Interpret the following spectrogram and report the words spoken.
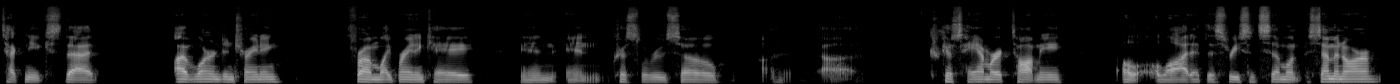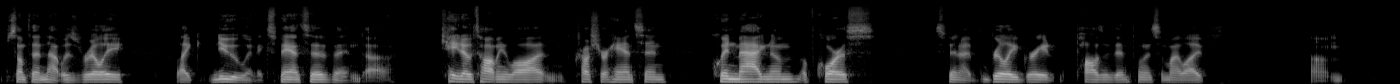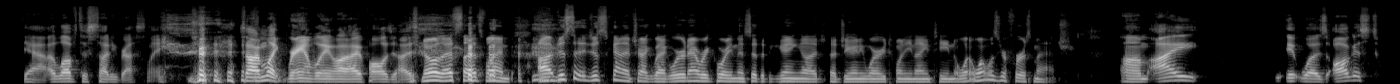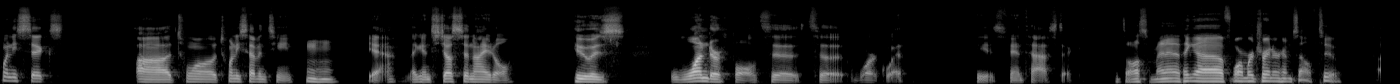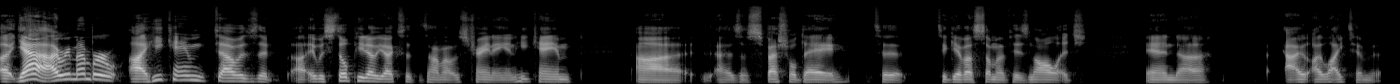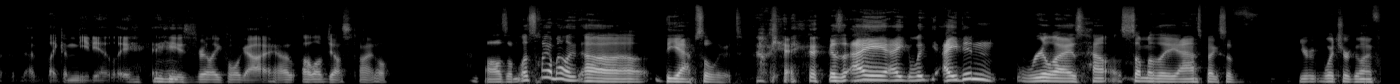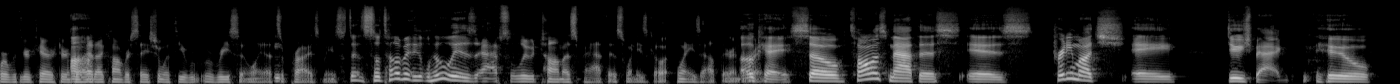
techniques that I've learned in training from like Brandon Kay and and Chris Larusso. Uh, uh, Chris Hamrick taught me a, a lot at this recent sem- seminar. Something that was really like new and expansive. And uh, Cato taught me a lot, and Crusher Hansen, Quinn Magnum, of course. It's been a really great positive influence in my life. Um, yeah, I love to study wrestling. so I'm like rambling on. I apologize. No, that's that's fine. Um, just to, just kind of track back. We're now recording this at the beginning uh, of January 2019. What, what was your first match? Um, I it was August 26th, uh, tw- 2017. hmm Yeah, against Justin Idol, who is wonderful to to work with. He is fantastic. That's awesome, and I think a former trainer himself too. Uh, yeah, I remember uh, he came. To, I was at. Uh, it was still PWX at the time I was training, and he came uh, as a special day to to give us some of his knowledge, and uh, I, I liked him uh, like immediately. Mhm. He's a really cool guy. I, I love Justin Idol. Awesome. Let's talk about uh, the absolute Okay. because I, I I didn't realize how some of the aspects of your what you're going for with your character until I had Uh-huh. a conversation with you recently. That surprised me. So, so tell me who is absolute Thomas Mathis when he's go when he's out there in the? Okay, so Thomas Mathis is pretty much a douchebag who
